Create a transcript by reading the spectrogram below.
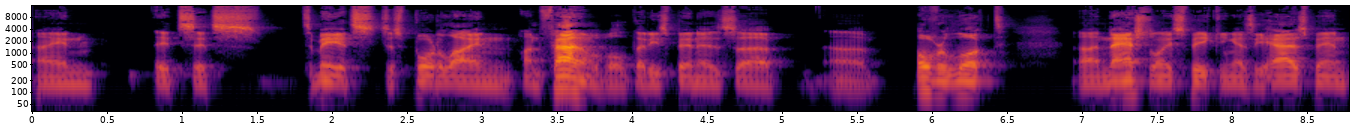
and it's it's to me it's just borderline unfathomable that he's been as uh, overlooked nationally speaking as he has been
